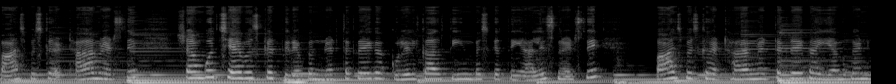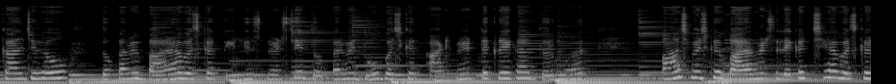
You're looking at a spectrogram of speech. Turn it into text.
पाँच बजकर अठारह मिनट से शाम को छह बजकर तिरपन मिनट तक रहेगा। कुलिल काल तीन बजकर तैयलीस मिनट से पाँच बजकर अठारह मिनट तक रहेगा। यमगंड काल जो है वो दोपहर में बारह बजकर तैतीस मिनट से दोपहर में दो बजकर आठ मिनट तक रहेगा। दुर्मुहूर्त पाँच बजकर बारह मिनट से लेकर छह बजकर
